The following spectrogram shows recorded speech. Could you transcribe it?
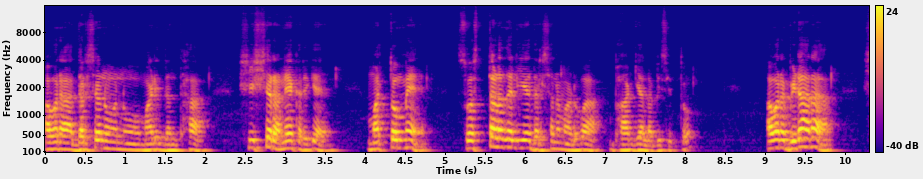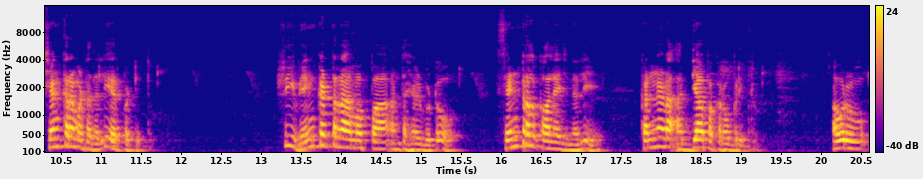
ಅವರ ದರ್ಶನವನ್ನು ಮಾಡಿದ್ದಂತಹ ಶಿಷ್ಯರ ಅನೇಕರಿಗೆ ಮತ್ತೊಮ್ಮೆ ಸ್ವಸ್ಥಳದಲ್ಲಿಯೇ ದರ್ಶನ ಮಾಡುವ ಭಾಗ್ಯ ಲಭಿಸಿತ್ತು. ಅವರ ಬಿಡಾರ ಶಂಕರ ಮಠದಲ್ಲಿ ಏರ್ಪಟ್ಟಿತ್ತು. ಶ್ರೀ ವೆಂಕಟರಾಮಪ್ಪ ಅಂತ ಹೇಳಿಬಿಟ್ಟು ಸೆಂಟ್ರಲ್ ಕಾಲೇಜಿನಲ್ಲಿ ಕನ್ನಡ ಅಧ್ಯಾಪಕರೊಬ್ಬರಿದ್ದರು. ಅವರು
